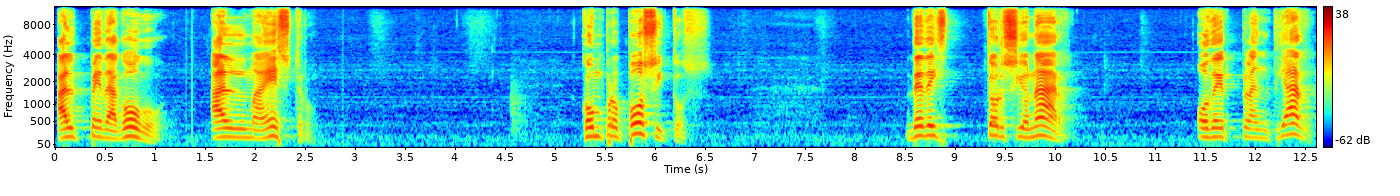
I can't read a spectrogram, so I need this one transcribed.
al pedagogo, al maestro, con propósitos de distorsionar o de plantear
